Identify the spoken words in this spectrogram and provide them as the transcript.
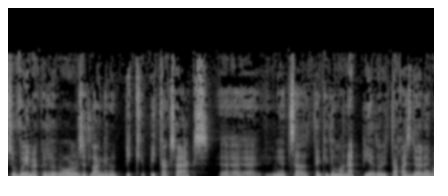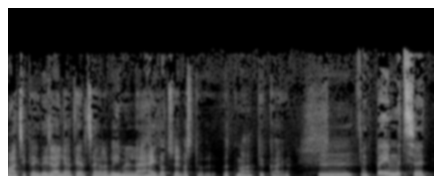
su võimekus võib olla oluliselt langenud pikk, pikaks ajaks. nii et sa tegid oma näpi ja tulid tagasi tööle ja vahetasid kellegi teise välja, aga tegelikult sa ei ole võimeline häid otsuseid vastu võtma tükk aega. mm,. et põhimõtteliselt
